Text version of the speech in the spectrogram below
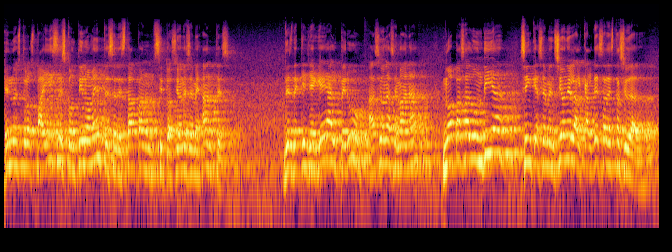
En nuestros países continuamente se destapan situaciones semejantes. Desde que llegué al Perú hace una semana, no ha pasado un día sin que se mencione la alcaldesa de esta ciudad.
